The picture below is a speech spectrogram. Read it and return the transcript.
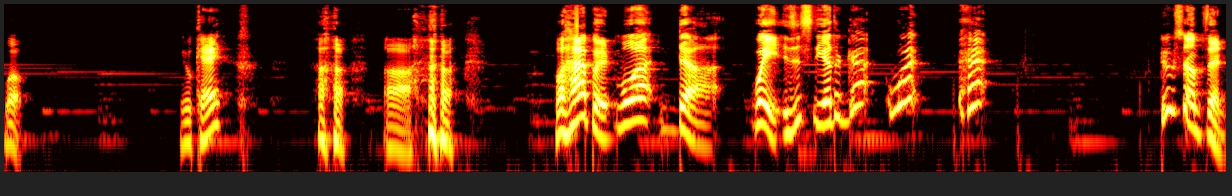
Whoa. You okay? uh, what happened? What the? Wait, is this the other guy? What? Do something.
